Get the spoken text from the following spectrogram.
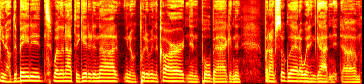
you know, debated whether or not to get it or not. You know, put them in the cart and then pull back, and then. But I'm so glad I went and gotten it. Um,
